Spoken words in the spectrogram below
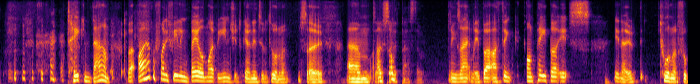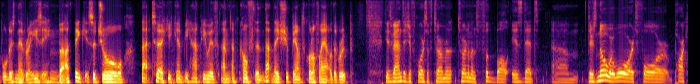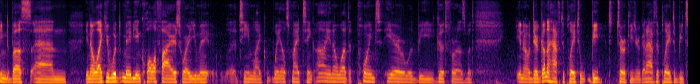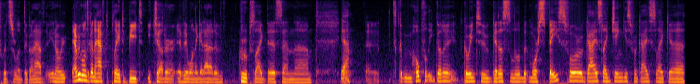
take him down. But I have a funny feeling Bale might be injured going into the tournament, so um, I've put it past him. Exactly, but I think on paper it's you know tournament football is never easy, hmm. but I think it's a draw that Turkey can be happy with and, and confident that they should be able to qualify out of the group. The advantage, of course, of tournament football is that um, there's no reward for parking the bus and you know like you would maybe in qualifiers where you may a team like Wales might think oh you know what? A point here would be good for us but you know they're gonna have to play to beat Turkey. They're gonna have to play to beat Switzerland. They're gonna have you know everyone's gonna have to play to beat each other if they want to get out of groups like this and um, yeah uh, it's hopefully gonna going to get us a little bit more space for guys like Cengiz, for guys like uh,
